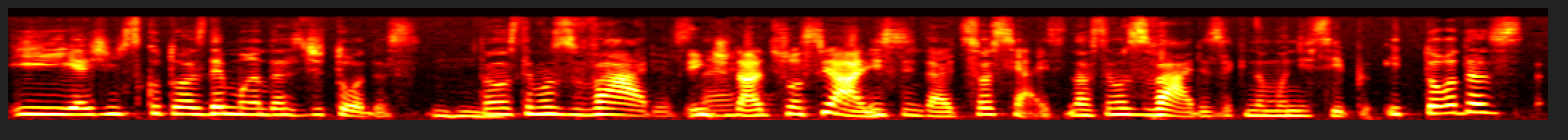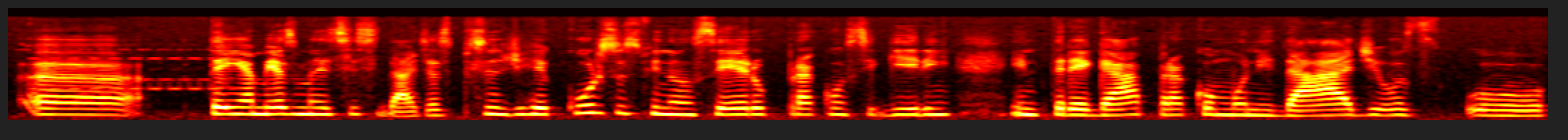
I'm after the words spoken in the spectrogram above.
e a gente escutou as demandas de todas. Então nós temos várias, né? Entidades sociais. entidades sociais. Nós temos várias aqui no município e todas ah, têm a mesma necessidade. Elas precisam de recursos financeiros para conseguirem entregar para a comunidade os, o-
